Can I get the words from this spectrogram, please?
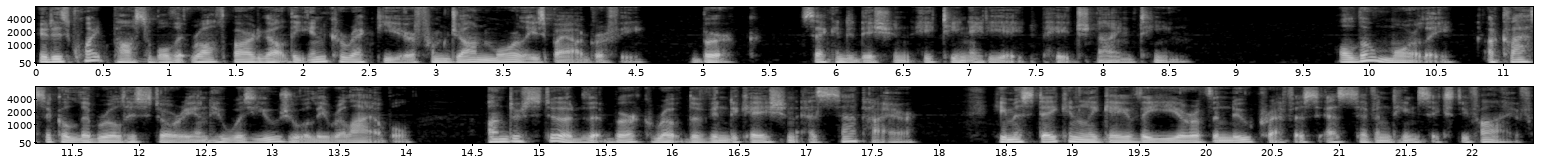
It is quite possible that Rothbard got the incorrect year from John Morley's biography, Burke, second edition, 1888, page 19. Although Morley, a classical liberal historian who was usually reliable, understood that Burke wrote The Vindication as satire, he mistakenly gave the year of the new preface as 1765.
